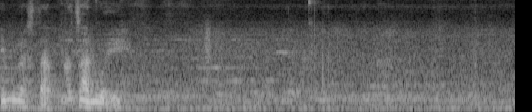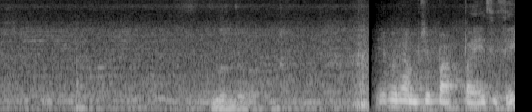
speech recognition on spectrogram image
हे बघा स्थापना चालू आहे. हे बघा आमचे बाप्पा आहे तिथे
